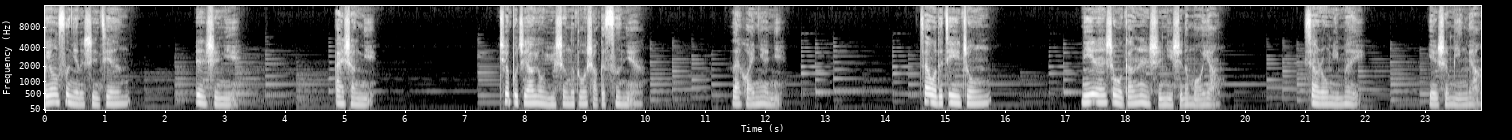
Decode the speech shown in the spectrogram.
用四年的时间认识你，爱上你，却不知要用余生的多少个四年来怀念你。在我的记忆中，你依然是我刚认识你时的模样，笑容明媚，眼神明亮，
